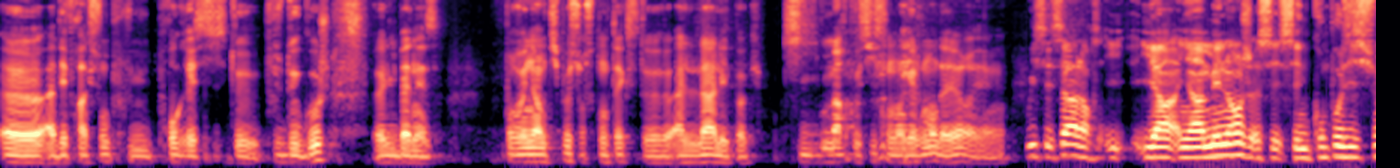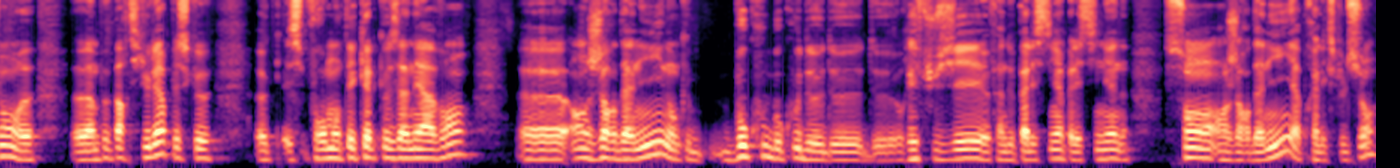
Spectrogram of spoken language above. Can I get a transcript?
à des fractions plus progressistes, plus de gauche libanaises. Pour revenir un petit peu sur ce contexte là à l'époque, qui marque aussi son engagement d'ailleurs. Oui, c'est ça. Alors il y, a un mélange, c'est une composition un peu particulière, puisque il faut remonter quelques années avant. Euh, en Jordanie. Donc beaucoup, beaucoup de, réfugiés, enfin de Palestiniens, Palestiniennes sont en Jordanie après l'expulsion.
